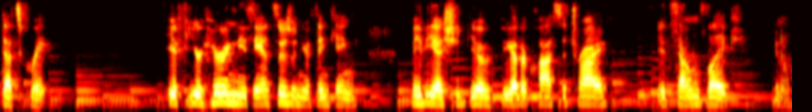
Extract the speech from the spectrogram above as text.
that's great. If you're hearing these answers and you're thinking, maybe I should give the other class a try, it sounds like, you know,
